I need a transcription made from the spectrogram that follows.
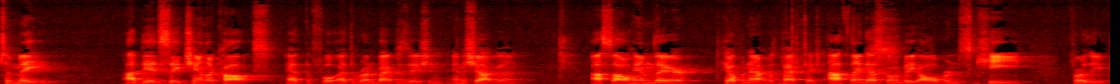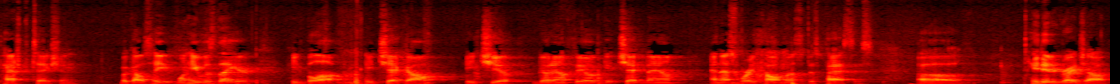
to me, I did see Chandler Cox at the full, at the running back position and the shotgun. I saw him there helping out with pass protection. I think that's going to be Auburn's key for the pass protection because he when he was there, he'd block, he'd check off, he'd chip, go downfield, get checked down, and that's where he caught most of his passes. Uh, he did a great job.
